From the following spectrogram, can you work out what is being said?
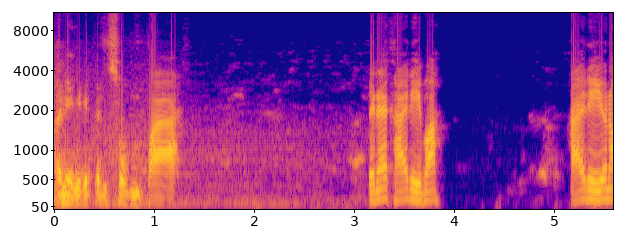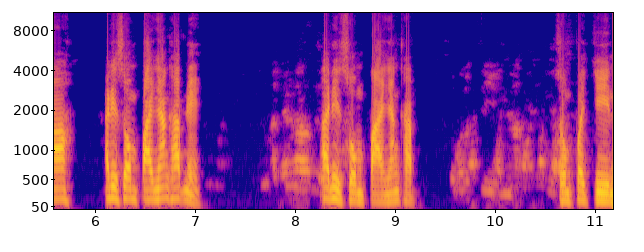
อันนี้ก็จะเป็นสุ่มปลาเป็นไงขายดีปะขายดีอยู่เนาะอันนี้ส้มปลายังครับนี่ อันนี้ส้มปลายังครับส้มปลาจีน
